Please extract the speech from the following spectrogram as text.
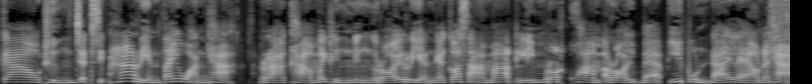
39ถึง75 เหรียญไต้หวันค่ะราคาไม่ถึง 100 เหรียญเนี่ยก็สามารถลิ้มรสความอร่อยแบบญี่ปุ่นได้แล้วนะคะ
